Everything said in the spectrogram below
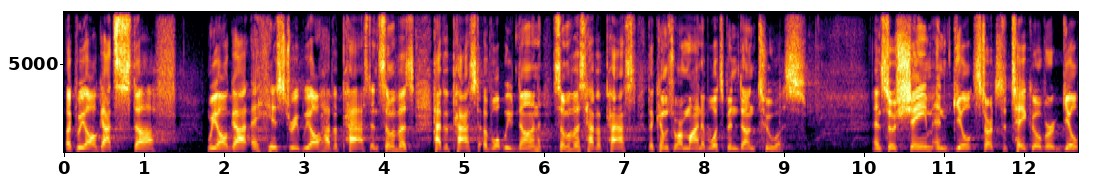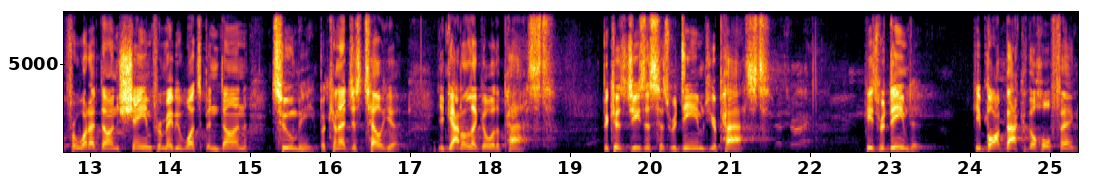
Like we all got stuff. We all got a history. We all have a past. And some of us have a past of what we've done. Some of us have a past that comes to our mind of what's been done to us. And so shame and guilt starts to take over. Guilt for what I've done, shame for maybe what's been done to me. But can I just tell you, you got to let go of the past because Jesus has redeemed your past. He's redeemed it. He bought back the whole thing.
